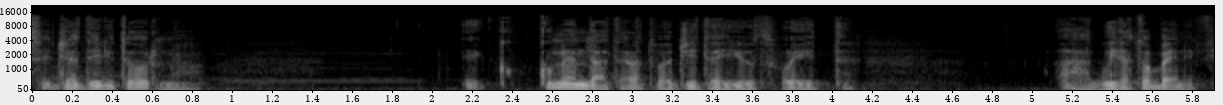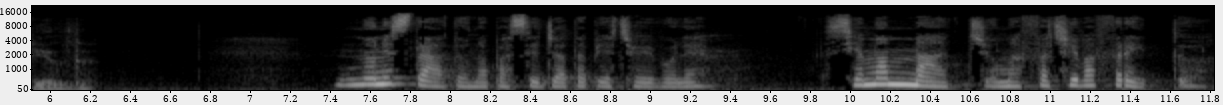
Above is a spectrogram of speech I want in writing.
Sei già di ritorno. E c- com'è andata la tua gita a Youthwaite? Ha guidato bene Field? Non è stata una passeggiata piacevole. Siamo a maggio, ma faceva freddo.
